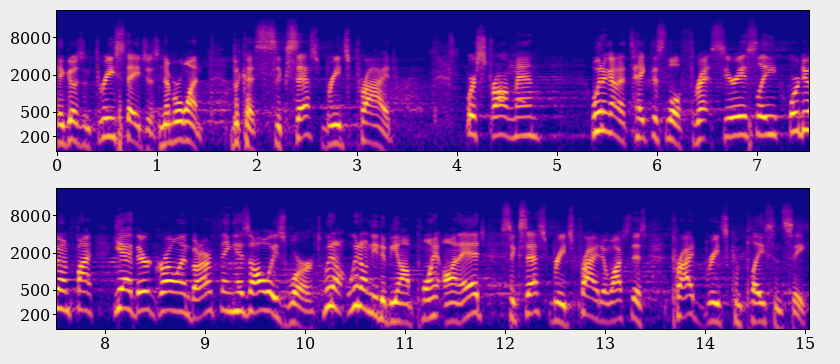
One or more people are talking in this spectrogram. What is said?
It goes in three stages. Number one, because success breeds pride. We're strong, man. We don't got to take this little threat seriously. We're doing fine. Yeah, they're growing, but our thing has always worked. We don't, we don't need to be on point, on edge. Success breeds pride. And watch this pride breeds complacency.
